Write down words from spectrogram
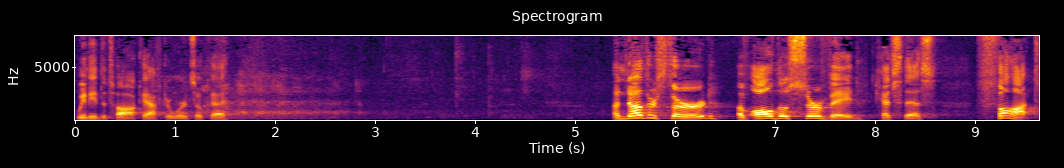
we need to talk afterwards, okay? Another third of all those surveyed, catch this, thought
